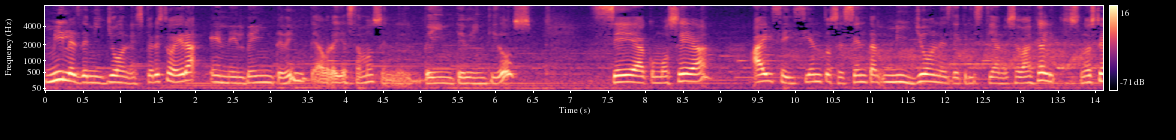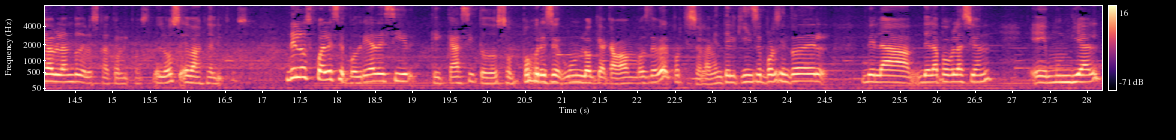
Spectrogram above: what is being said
miles de millones, pero esto era en el 2020, ahora ya estamos en el 2022. Sea como sea, hay 660 millones de cristianos evangélicos. No estoy hablando de los católicos, de los evangélicos, de los cuales se podría decir que casi todos son pobres según lo que acabamos de ver, porque solamente el 15% de, de, la, de la población eh, mundial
